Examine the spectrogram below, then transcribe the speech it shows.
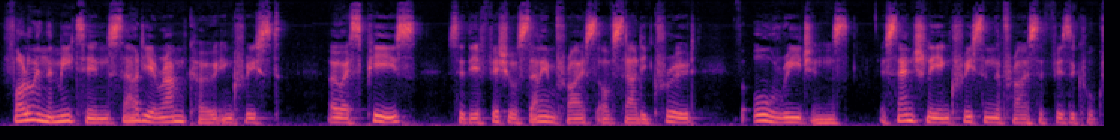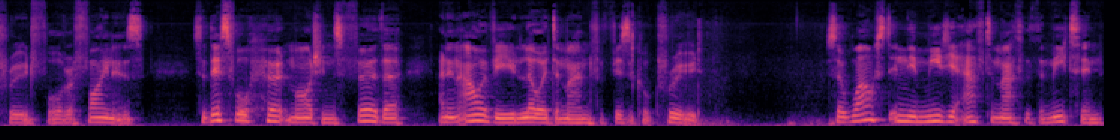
Following the meeting, Saudi Aramco increased OSPs, so the official selling price of Saudi crude, for all regions, essentially increasing the price of physical crude for refiners. So, this will hurt margins further and, in our view, lower demand for physical crude. So, whilst in the immediate aftermath of the meeting,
